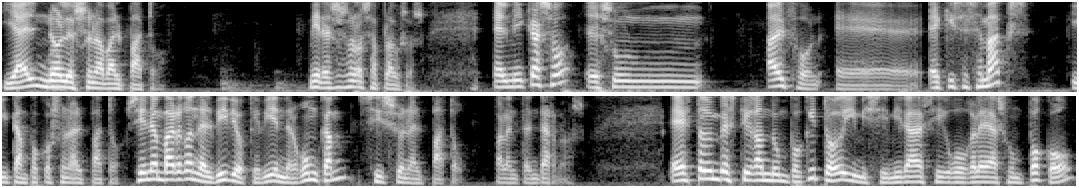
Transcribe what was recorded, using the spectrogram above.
y a él no le sonaba el pato. Mira, esos son los aplausos. En mi caso es un iPhone eh, XS Max y tampoco suena el pato. Sin embargo, en el vídeo que vi en el Guncam sí suena el pato, para entendernos. He estado investigando un poquito y si miras y googleas un poco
